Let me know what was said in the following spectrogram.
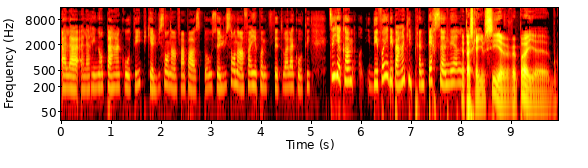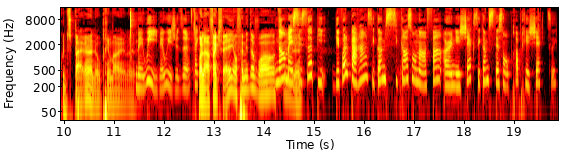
à la, à la réunion de parents à côté, puis que lui, son enfant passe pas, ou celui, son enfant, il n'y a pas une petite étoile à côté. Tu sais, il y a comme. Des fois, il y a des parents qui le prennent personnel. Mais parce qu'il y a aussi, euh, veut pas, il y a beaucoup du parent là, au primaire. là. Ben oui, ben oui, je veux dire. C'est que- pas l'enfant qui fait Hey, on fait mes devoirs. Non, mais c'est ça. Puis des fois, le parent, c'est comme si quand son enfant a un échec, c'est comme si c'était son propre échec, tu sais.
